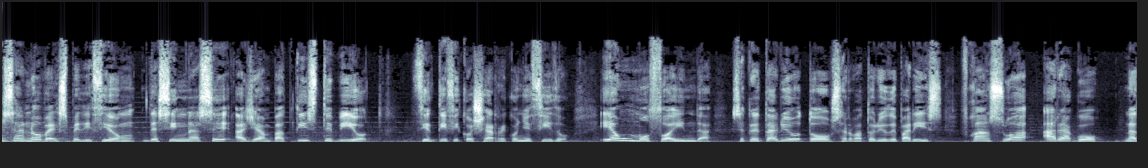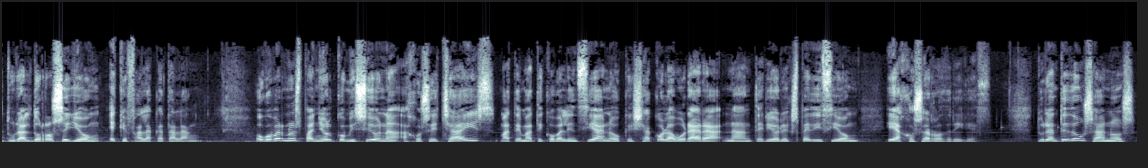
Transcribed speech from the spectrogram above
Esa nova expedición designase a Jean-Baptiste Biot, científico xa recoñecido, e a un mozo aínda, secretario do Observatorio de París, François Aragó, natural do Rosellón e que fala catalán. O goberno español comisiona a José Chais, matemático valenciano que xa colaborara na anterior expedición, e a José Rodríguez. Durante dous anos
